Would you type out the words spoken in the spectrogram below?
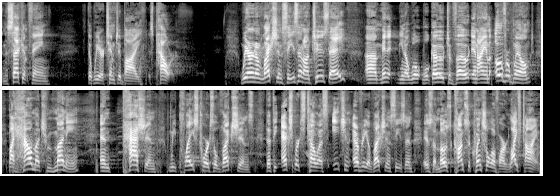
And the second thing that we are tempted by is power. We are in an election season on Tuesday. Um, minute, you know, we'll, we'll go to vote, and I am overwhelmed by how much money and passion we place towards elections that the experts tell us each and every election season is the most consequential of our lifetime.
